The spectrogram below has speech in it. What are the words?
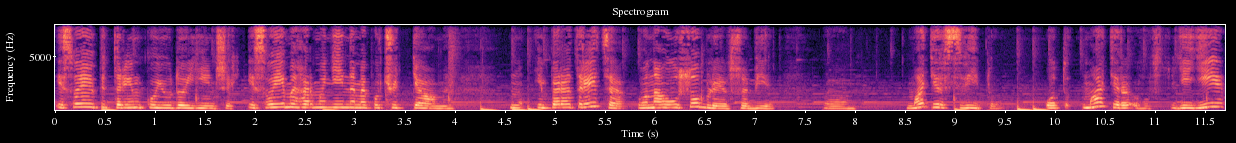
і своєю підтримкою до інших, і своїми гармонійними почуттями. Ну, Імператриця вона уособлює в собі е, матір світу. От матір в її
